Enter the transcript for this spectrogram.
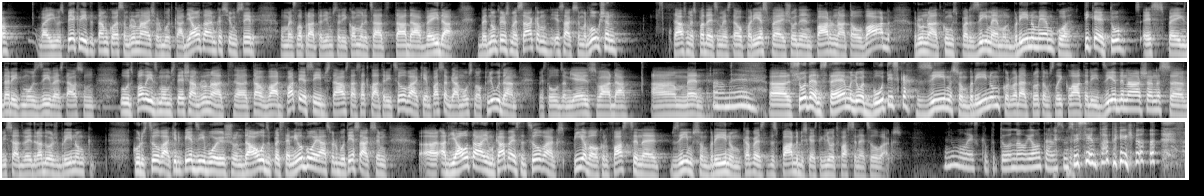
Vai jūs piekrītat tam, ko esam runājuši, varbūt kādi jautājumi, kas jums ir, un mēs labprāt ar jums arī komunicētu tādā veidā. Bet nu, pirms mēs sākam, iesāksim ar lūgšanu. Tēvs, mēs pateicamies Tev par iespēju šodien pārunāt Tavu vārdu, runāt, kungs, par zīmēm un brīnumiem, ko tikai Tu esi spējīgs darīt mūsu dzīvēm, Tēvs. Lūdzu, palīdz mums tiešām runāt Tavu vārdu patiesības, Tēvs, tās atklāt arī cilvēkiem, pasargā mūs no kļūdām. Mēs to lūdzam Jēzus vārdā. Amen. Amen. Uh, šodienas tēma ļoti būtiska - zīmes un brīnumi, kur varētu, protams, likt klāt arī dziedināšanas, uh, visādi veidi radoši brīnumi, kurus cilvēki ir piedzīvojuši un daudzi pēc tam ilgojās. Varbūt iesāksim ar jautājumu, kāpēc cilvēks pievelk un fascinē zīmes un brīnumi, kāpēc tas pārdabiskais tik ļoti fascinē cilvēkus. Nu, man liekas, ka par to nav jautājums. Mums visiem patīk,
